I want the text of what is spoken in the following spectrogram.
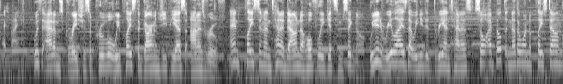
that's fine. With Adam's gracious approval, we placed the Garmin GPS on his roof and placed an antenna down to hopefully get some signal. We didn't realize that we needed three antennas, so I built another one to place down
